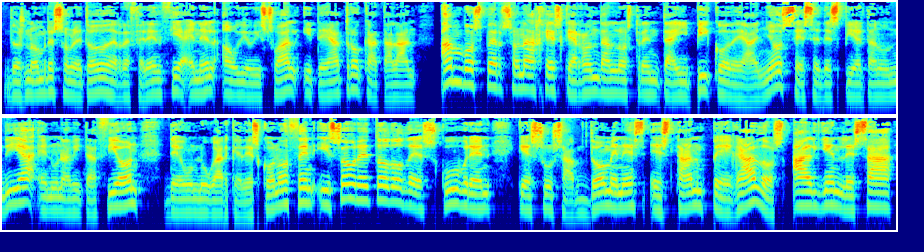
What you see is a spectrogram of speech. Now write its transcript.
Dos nombres sobre todo de referencia en el audiovisual y teatro catalán. Ambos personajes que rondan los treinta y pico de años se, se despiertan un día en una habitación de un lugar que desconocen y sobre todo descubren que sus abdómenes están pegados. Alguien les ha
